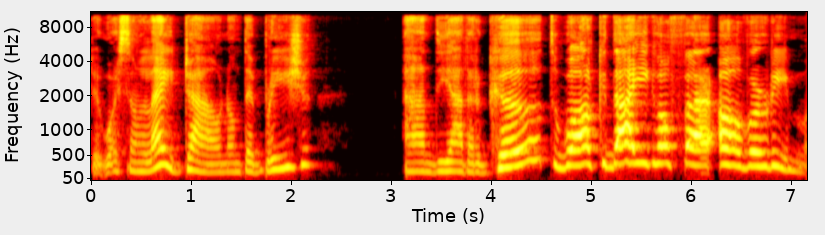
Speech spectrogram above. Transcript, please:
the Wilson lay down on the bridge, and the other goat walked over over him.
